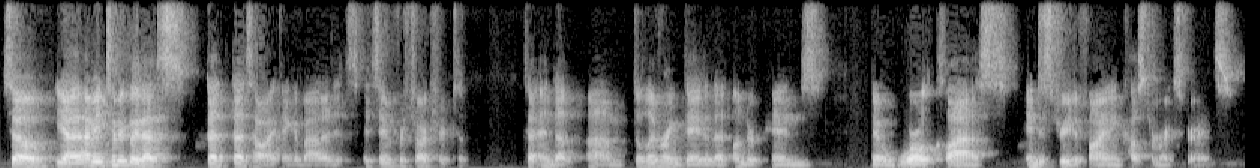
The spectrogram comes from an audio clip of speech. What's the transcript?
so yeah i mean typically that's that that's how I think about it. It's it's infrastructure to to end up um, delivering data that underpins you know world class industry defining customer experience.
